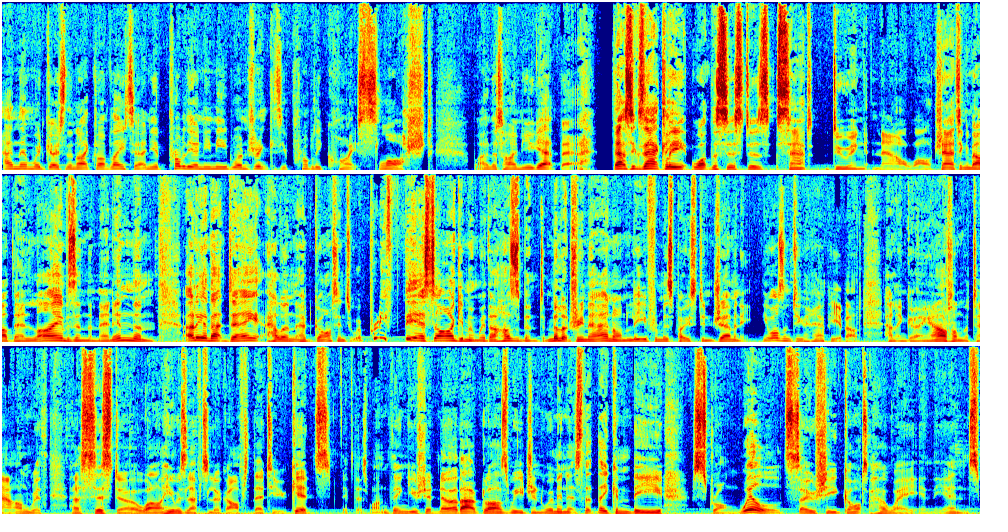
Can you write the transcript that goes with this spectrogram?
and then we'd go to the nightclub later. And you'd probably only need one drink because you're probably quite sloshed by the time you get there. That's exactly what the sisters sat doing now while chatting about their lives and the men in them. Earlier that day, Helen had got into a pretty fierce argument with her husband, a military man on leave from his post in Germany. He wasn't too happy about Helen going out on the town with her sister while he was left to look after their two kids. If there's one thing you should know about Glaswegian women, it's that they can be strong willed, so she got her way in the end.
